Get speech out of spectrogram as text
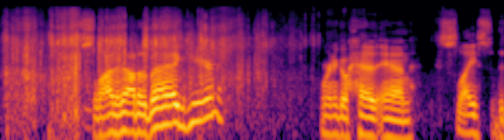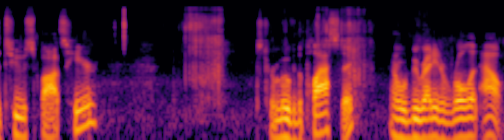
Slide it out of the bag here. We're gonna go ahead and slice the two spots here. Remove the plastic and we'll be ready to roll it out.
